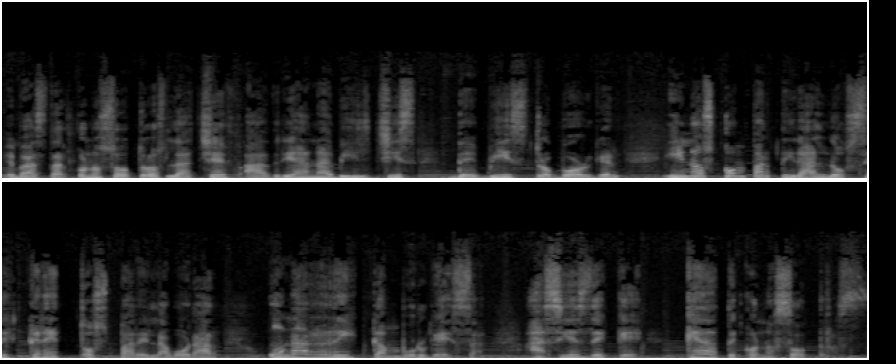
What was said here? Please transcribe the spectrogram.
eh, va a estar con nosotros la chef Adriana Vilchis de Bistro Burger y nos compartirá los secretos para elaborar una rica hamburguesa. Así es de que quédate con nosotros.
